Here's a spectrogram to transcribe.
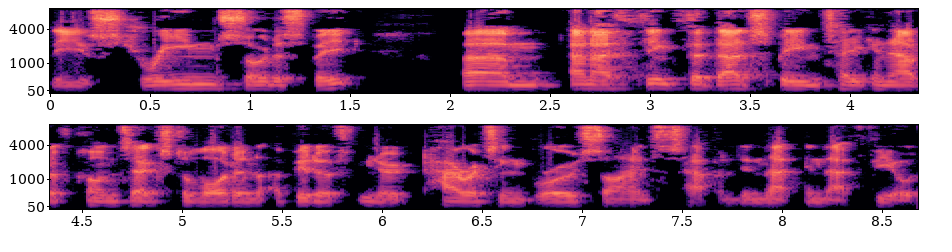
these streams, so to speak. Um, and I think that that's been taken out of context a lot, and a bit of you know parroting bro science has happened in that in that field.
